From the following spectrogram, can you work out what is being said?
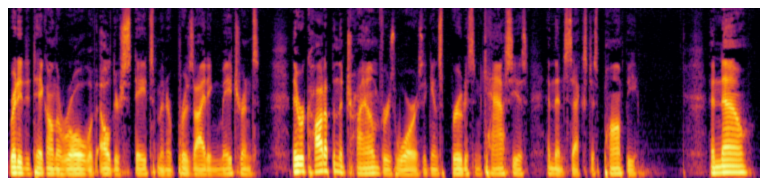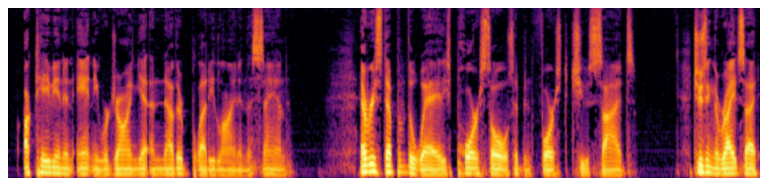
ready to take on the role of elder statesmen or presiding matrons. They were caught up in the triumvirs wars against Brutus and Cassius, and then Sextus Pompey. And now, Octavian and Antony were drawing yet another bloody line in the sand. Every step of the way, these poor souls had been forced to choose sides. Choosing the right side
